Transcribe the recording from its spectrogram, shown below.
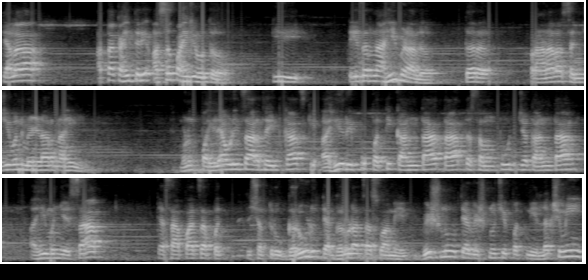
त्याला आता काहीतरी असं पाहिजे होतं की ते जर नाही मिळालं तर प्राणाला संजीवन मिळणार नाही. म्हणून पहिल्या ओळीचा अर्थ इतकाच की अहि रिपुपती कांता तात संपूज्य कांता. अहि म्हणजे साप. त्या सापाचा पत शत्रू गरुड त्या गरुडाचा स्वामी विष्णू त्या विष्णूची पत्नी लक्ष्मी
